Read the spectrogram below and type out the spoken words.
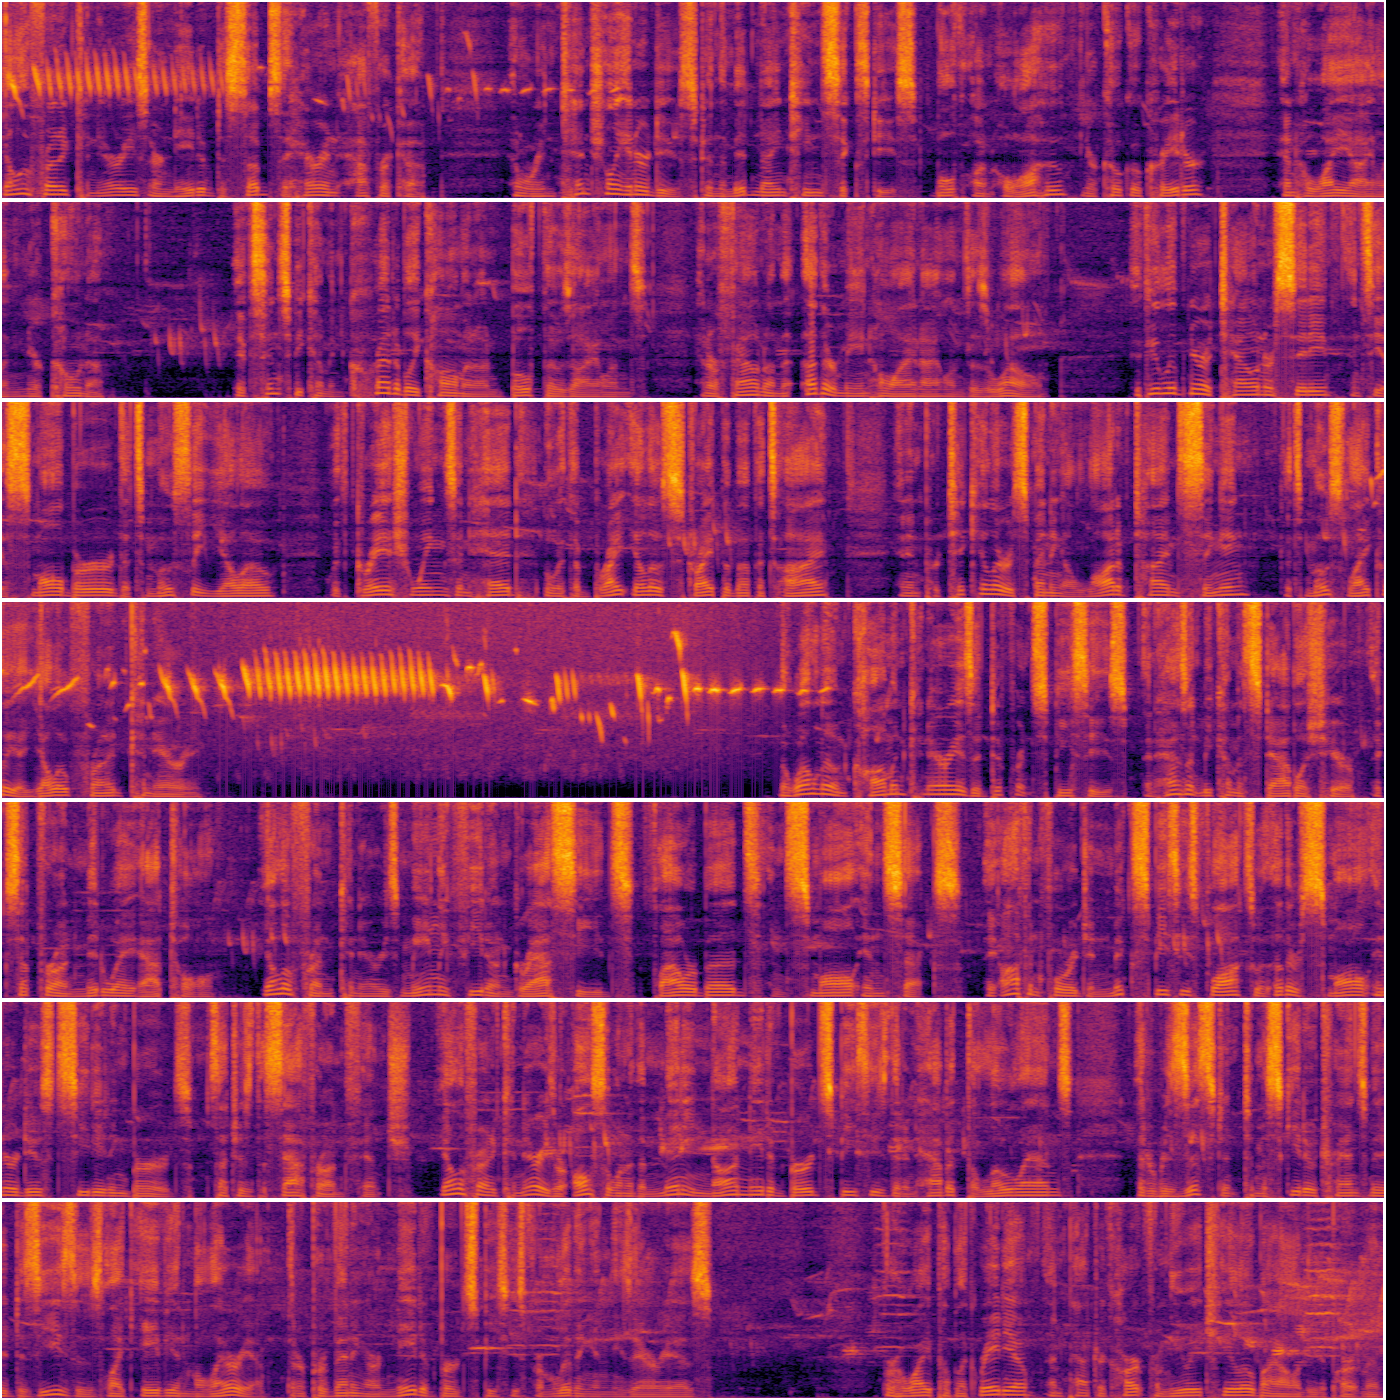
Yellow fronted canaries are native to sub Saharan Africa and were intentionally introduced in the mid 1960s, both on Oahu near Koko Crater and Hawaii Island near Kona. They've since become incredibly common on both those islands and are found on the other main Hawaiian islands as well. If you live near a town or city and see a small bird that's mostly yellow, with grayish wings and head, but with a bright yellow stripe above its eye, and in particular is spending a lot of time singing, it's most likely a yellow fronted canary. The well known common canary is a different species and hasn't become established here except for on Midway Atoll. Yellow fronted canaries mainly feed on grass seeds, flower buds, and small insects. They often forage in mixed species flocks with other small introduced seed eating birds, such as the saffron finch. Yellow fronted canaries are also one of the many non native bird species that inhabit the lowlands that are resistant to mosquito transmitted diseases like avian malaria that are preventing our native bird species from living in these areas. For Hawaii Public Radio, I'm Patrick Hart from the UH Hilo Biology Department.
